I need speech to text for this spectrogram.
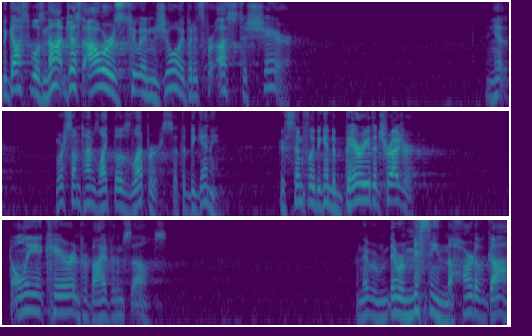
The gospel is not just ours to enjoy, but it's for us to share. And yet, we're sometimes like those lepers at the beginning who sinfully begin to bury the treasure to only care and provide for themselves. And they were, they were missing the heart of God,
